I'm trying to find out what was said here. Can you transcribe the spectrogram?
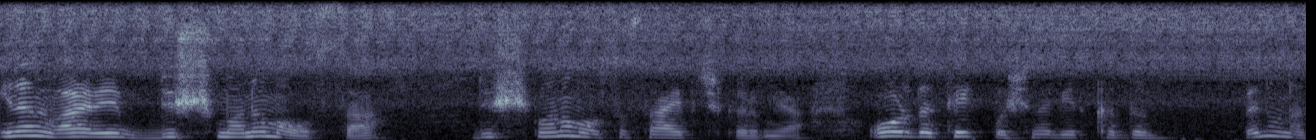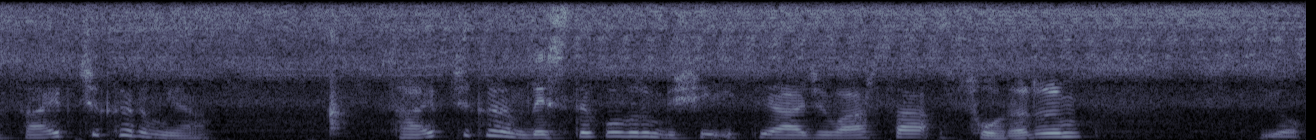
İnanın var benim düşmanım olsa düşmanım olsa sahip çıkarım ya. Orada tek başına bir kadın. Ben ona sahip çıkarım ya. Sahip çıkarım, destek olurum. Bir şeye ihtiyacı varsa sorarım. Yok.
